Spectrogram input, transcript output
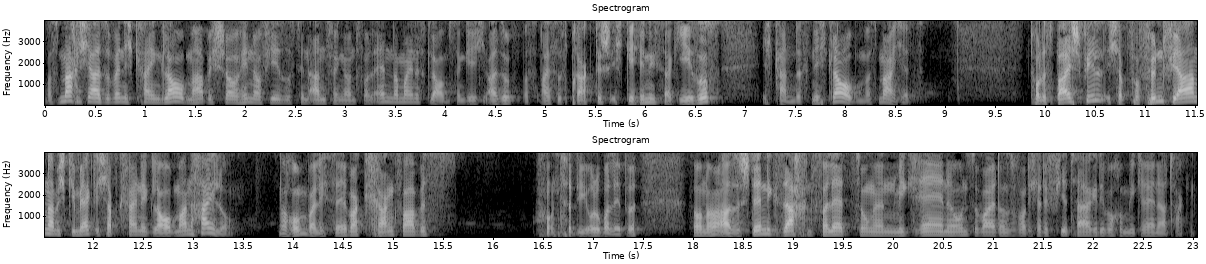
Was mache ich also, wenn ich keinen Glauben habe? Ich schaue hin auf Jesus, den Anfänger und Vollender meines Glaubens. Dann gehe ich also, was heißt das praktisch? Ich gehe hin, ich sage, Jesus, ich kann das nicht glauben. Was mache ich jetzt? Tolles Beispiel. Ich habe vor fünf Jahren habe ich gemerkt, ich habe keine Glauben an Heilung. Warum? Weil ich selber krank war bis unter die Oberlippe. So, ne? Also ständig Sachen, Verletzungen, Migräne und so weiter und so fort. Ich hatte vier Tage die Woche Migräneattacken.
